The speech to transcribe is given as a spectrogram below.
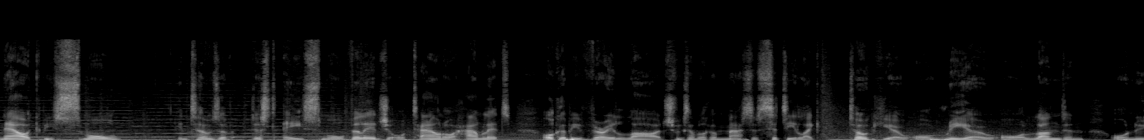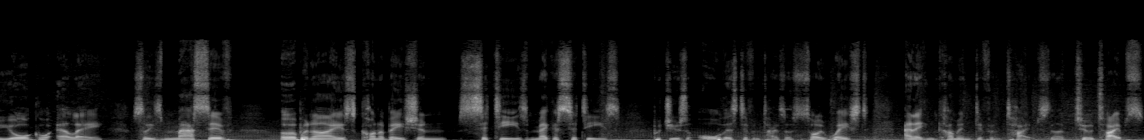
Now, it could be small in terms of just a small village or town or hamlet, or it could be very large, for example, like a massive city like Tokyo or Rio or London or New York or LA. So these massive urbanized conurbation cities, megacities, produce all these different types of solid waste, and it can come in different types. Now, two types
